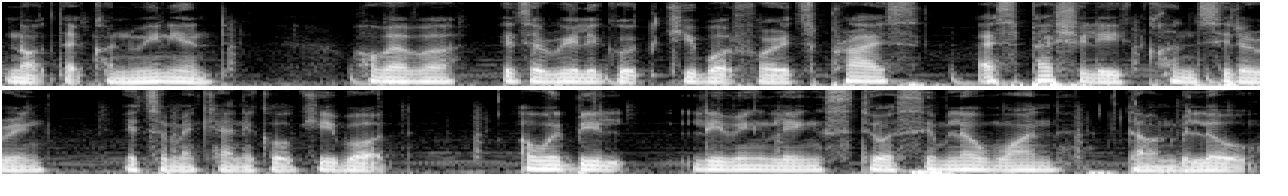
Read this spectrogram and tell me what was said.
not that convenient. However, it's a really good keyboard for its price especially considering it's a mechanical keyboard. I would be leaving links to a similar one down below.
